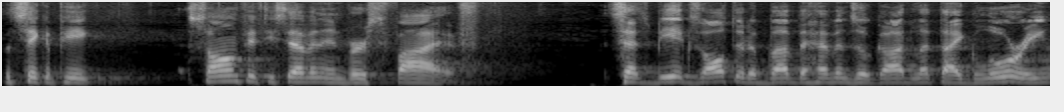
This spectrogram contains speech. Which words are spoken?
Let's take a peek. Psalm 57 in verse 5. It says, Be exalted above the heavens, O God, let thy glory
